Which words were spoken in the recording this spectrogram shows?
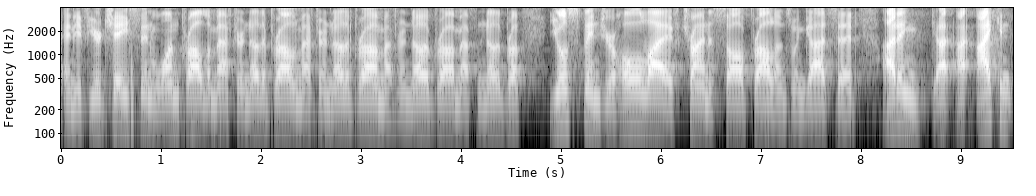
And if you're chasing one problem after another problem, after another problem, after another problem, after another problem, you'll spend your whole life trying to solve problems when God said, I didn't, I, I, I can,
